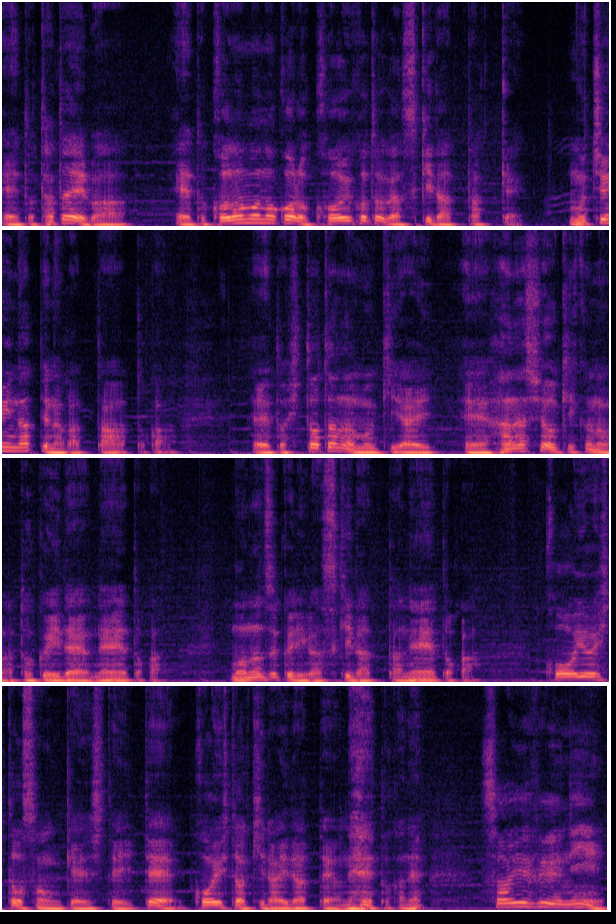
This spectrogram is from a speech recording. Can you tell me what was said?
えっ、ー、と、例えば、えっ、と、子供の頃こういうことが好きだったっけ？夢中になってなかった？とか、えっ、ー、と、人との向き合い、えー、話を聞くのが得意だよね？とか、ものづくりが好きだったね？とか、こういう人を尊敬していて、こういう人は嫌いだったよね？とかね。そういうふうに、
